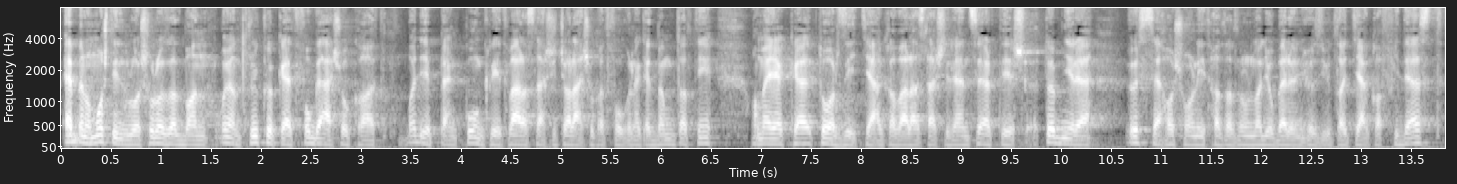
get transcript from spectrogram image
Ebben a most induló sorozatban olyan trükköket, fogásokat, vagy éppen konkrét választási csalásokat fogok neked bemutatni, amelyekkel torzítják a választási rendszert, és többnyire összehasonlíthatatlanul nagyobb előnyhöz jutatják a Fideszt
